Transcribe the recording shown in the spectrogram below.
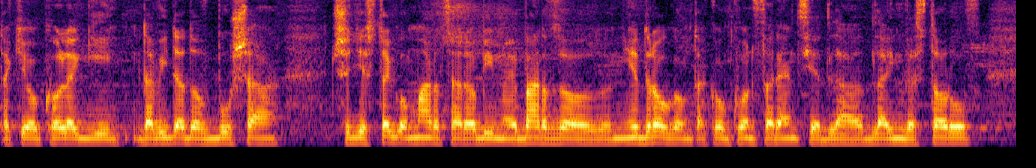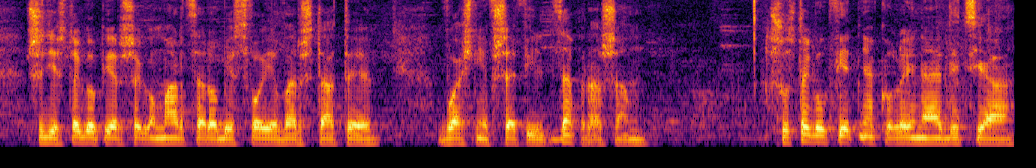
takiego kolegi Dawida Dowbusza 30 marca robimy bardzo niedrogą taką konferencję dla, dla inwestorów. 31 marca robię swoje warsztaty właśnie w Sheffield. Zapraszam. 6 kwietnia kolejna edycja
